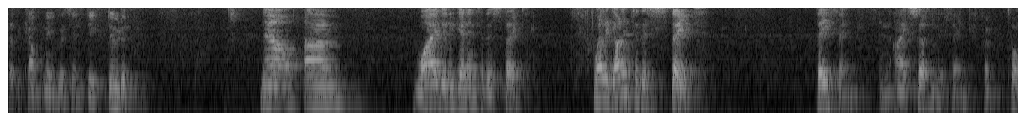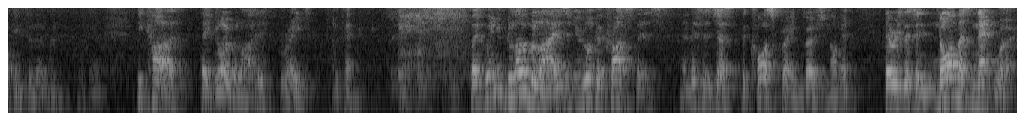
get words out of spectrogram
that the company was in deep doo-doo. Now, um, why did it get into this state? Well, it got into this state, they think, and I certainly think from talking to them, because they globalized, great, okay? But when you globalize and you look across this, and this is just the coarse grained version of it, there is this enormous network,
